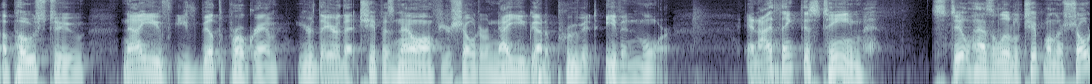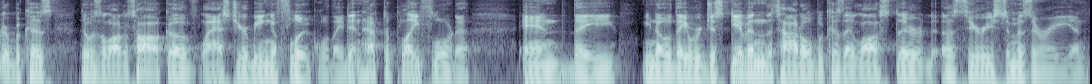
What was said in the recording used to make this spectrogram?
opposed to now you've you've built the program, you're there, that chip is now off your shoulder. Now you got to prove it even more. And I think this team still has a little chip on their shoulder because there was a lot of talk of last year being a fluke. Well, they didn't have to play Florida and they, you know, they were just given the title because they lost their a series to Missouri and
